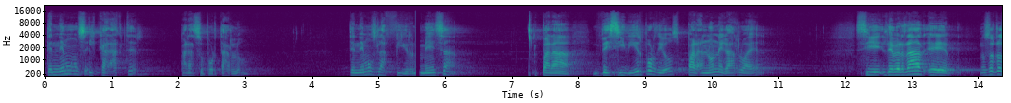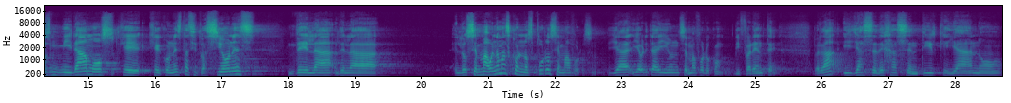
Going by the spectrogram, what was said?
¿Tenemos el carácter para soportarlo? ¿Tenemos la firmeza para decidir por Dios, para no negarlo a Él? Si de verdad eh, nosotros miramos que, con estas situaciones de la, de la los semáforos, nada más con los puros semáforos, ya, y ahorita hay un semáforo diferente, ¿verdad? Y ya se deja sentir que ya no,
